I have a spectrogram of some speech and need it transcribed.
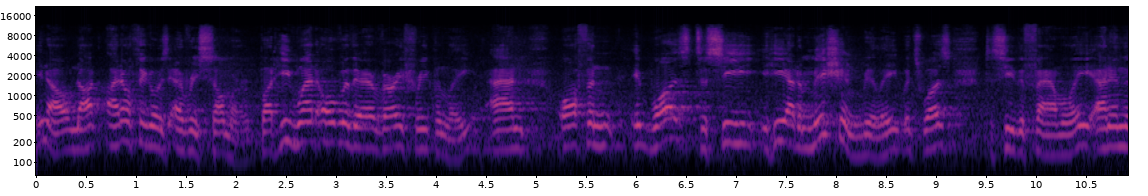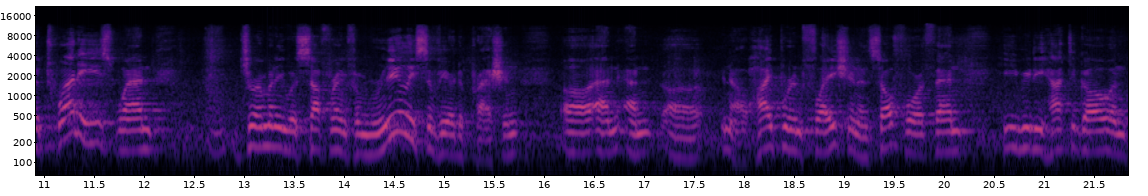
you know, not, I don't think it was every summer, but he went over there very frequently. And often it was to see, he had a mission really, which was to see the family. And in the 20s, when Germany was suffering from really severe depression uh, and, and uh, you know, hyperinflation and so forth, then he really had to go and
